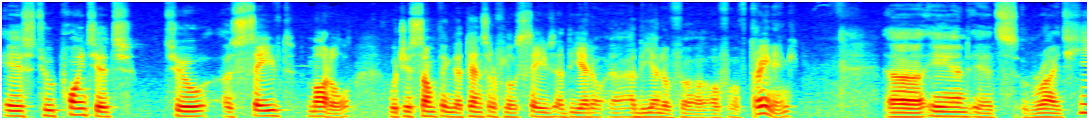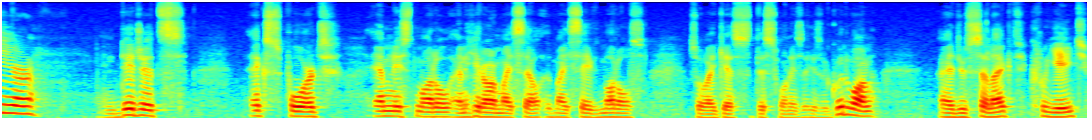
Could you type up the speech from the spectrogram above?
is to point it to a saved model, which is something that TensorFlow saves at the end of, uh, at the end of, uh, of, of training. Uh, and it's right here in digits, export, MNIST model, and here are my, my saved models. So I guess this one is, is a good one. I do select, create.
